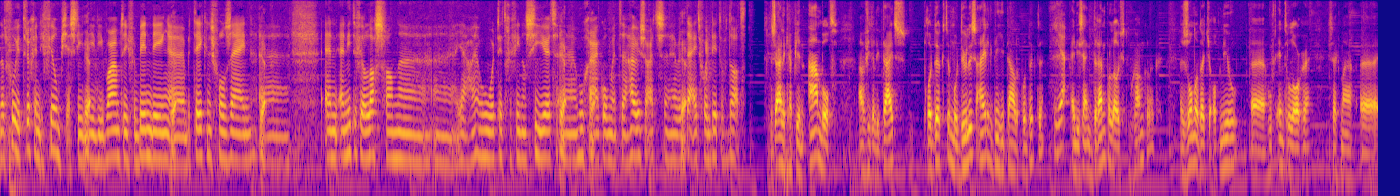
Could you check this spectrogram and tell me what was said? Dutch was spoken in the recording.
Dat voel je terug in die filmpjes. Die, Ja. die, die warmte, die verbinding, Ja. eh, betekenisvol zijn. Ja. eh, en, en niet te veel last van eh, ja, hè, hoe wordt dit gefinancierd? Hoe ga ik om met de huisarts? Hebben we tijd voor dit of dat? Dus eigenlijk heb je een aanbod aan vitaliteitsproducten, modules eigenlijk, digitale producten. Ja. En die zijn drempeloos toegankelijk. Zonder dat je opnieuw hoeft in te loggen zeg maar,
